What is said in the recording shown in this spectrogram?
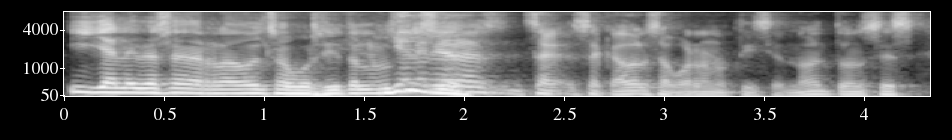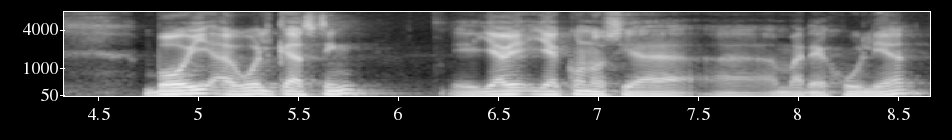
Y ya le habías agarrado el saborcito a la noticia. Ya le había sacado el sabor a noticias, ¿no? Entonces voy, hago el casting. Eh, ya, ya conocí a, María Julia.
